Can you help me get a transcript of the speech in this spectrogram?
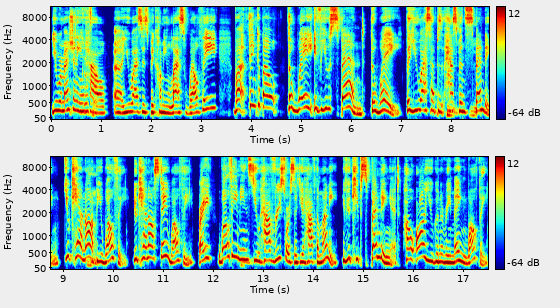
You were mentioning Go how uh, US is becoming less wealthy, but think about the way if you spend the way the US has, has been mm-hmm. spending, you cannot be mm-hmm. wealthy. You cannot stay wealthy, right? Wealthy mm-hmm. means you have resources, you have the money. If you keep spending it, how are you going to remain wealthy?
